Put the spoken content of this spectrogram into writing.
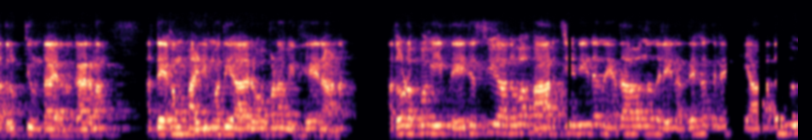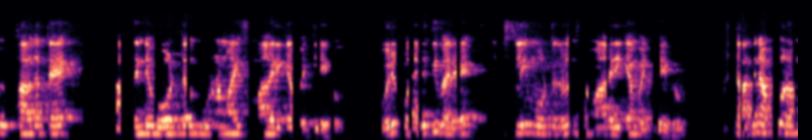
അതൃപ്തി ഉണ്ടായിരുന്നു. കാരണം അദ്ദേഹം അഴിമതി ആരോപണ വിധേയനാണ്. അതോടൊപ്പം ഈ തേജസ്വി യാദവ് ആർ ജെ ഡിയുടെ നേതാവ് എന്ന നിലയിൽ അദ്ദേഹത്തിന് യാദവ് വിഭാഗത്തെ അതിന്റെ വോട്ട് പൂർണമായി സമാഹരിക്കാൻ പറ്റിയേക്കും. ഒരു പരിധി വരെ മുസ്ലിം വോട്ടുകളും സമാഹരിക്കാൻ പറ്റിയേക്കും. പക്ഷെ അതിനപ്പുറം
